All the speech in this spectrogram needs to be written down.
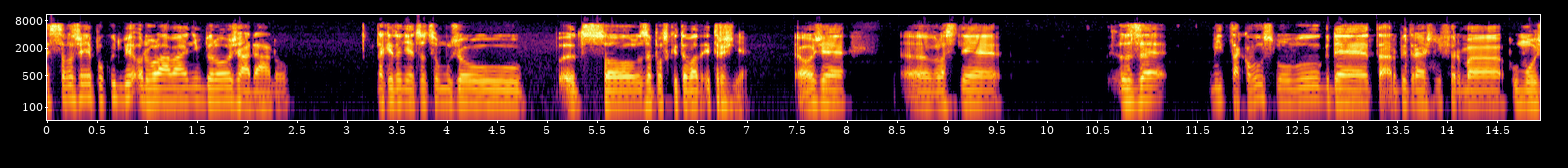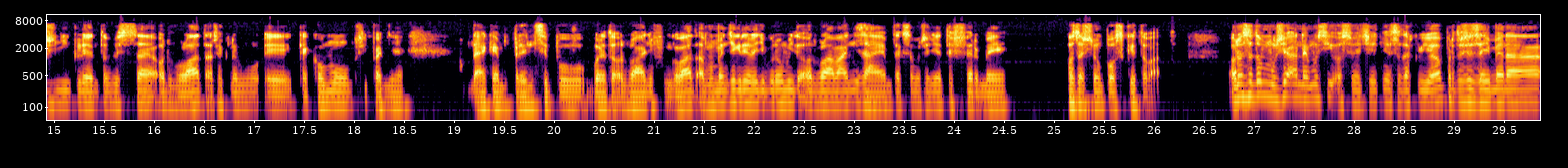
samozřejmě pokud by odvolávání bylo žádáno, tak je to něco, co můžou, e, co lze poskytovat i tržně. Jo, že e, vlastně lze mít takovou smlouvu, kde ta arbitrážní firma umožní klientovi se odvolat a řekne mu i ke komu, případně na jakém principu bude to odvolání fungovat. A v momentě, kdy lidi budou mít o odvolávání zájem, tak samozřejmě ty firmy ho začnou poskytovat. Ono se to může a nemusí osvědčit něco takového, protože zejména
